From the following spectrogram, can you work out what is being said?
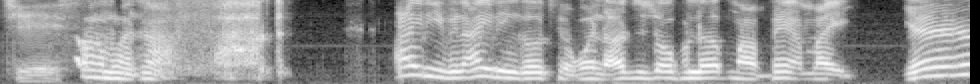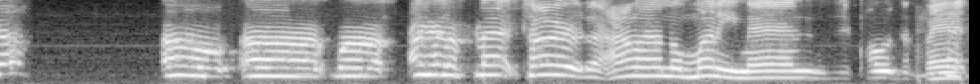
Jeez. I'm like, oh fuck. I didn't even, I didn't go to the window. I just opened up my vent. I'm like, yeah. Oh, uh, well, I got a flat tire. I don't have no money, man. Just close the vent.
